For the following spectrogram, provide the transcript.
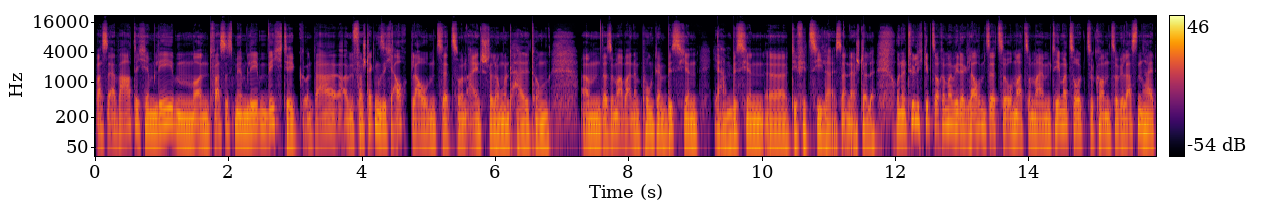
was erwarte ich im Leben und was ist mir im Leben wichtig? Und da verstecken sich auch Glaubenssätze und Einstellungen und Haltungen. Ähm, da sind wir aber an einem Punkt, der ein bisschen, ja, ein bisschen äh, diffiziler ist an der Stelle. Und natürlich gibt es auch immer wieder Glaubenssätze, um mal zu meinem Thema zurückzukommen, zur Gelassenheit,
